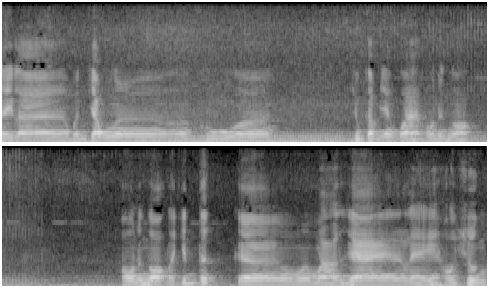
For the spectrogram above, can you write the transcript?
đây là bên trong ờ, khu ờ, trung tâm văn hóa hồ nước ngọt. Hồ nước ngọt đã chính thức ờ, mở ra lễ hội xuân.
